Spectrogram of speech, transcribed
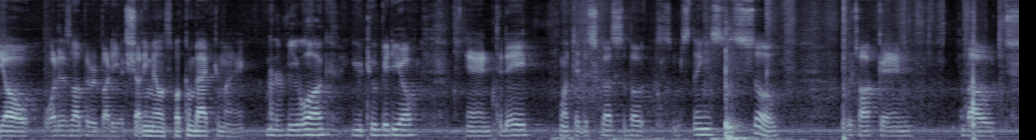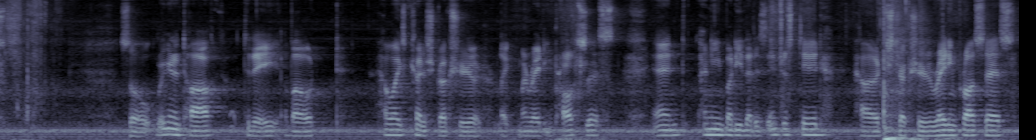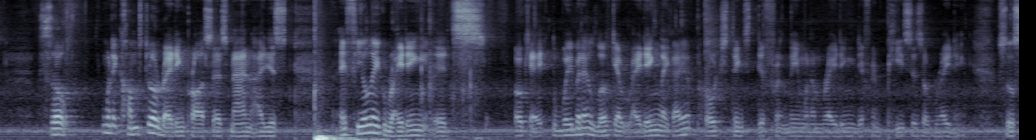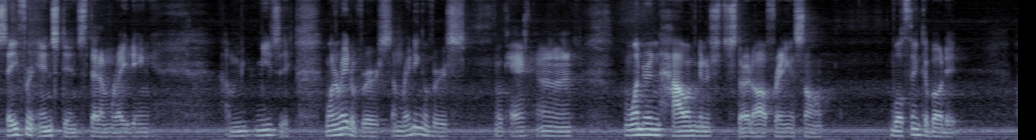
Yo, what is up, everybody? It's Shotty Mills. Welcome back to my another vlog YouTube video, and today I want to discuss about some things. So we're talking about. So we're gonna talk today about how I try to structure like my writing process, and anybody that is interested, how to structure the writing process. So when it comes to a writing process, man, I just I feel like writing it's okay, the way that I look at writing, like I approach things differently when I'm writing different pieces of writing. So say for instance that I'm writing um, music. I want to write a verse. I'm writing a verse, okay? Uh, I'm wondering how I'm going to start off writing a song. Well, think about it.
